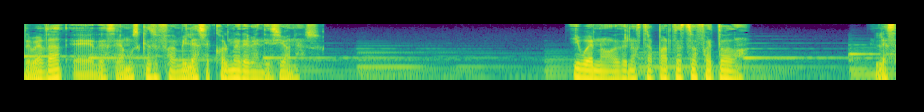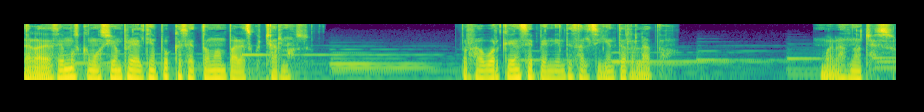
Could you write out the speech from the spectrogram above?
De verdad, eh, deseamos que su familia se colme de bendiciones. Y bueno, de nuestra parte esto fue todo. Les agradecemos como siempre el tiempo que se toman para escucharnos. Por favor, quédense pendientes al siguiente relato. Buenas noches.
